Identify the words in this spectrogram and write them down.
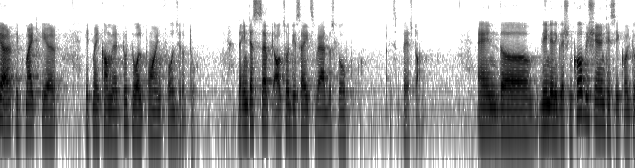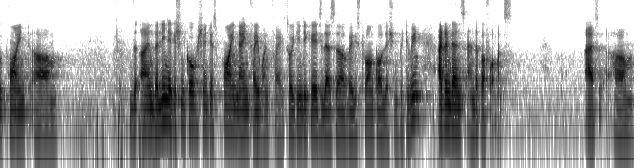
here it might here it might come here to 12.402. The intercept also decides where the slope is based on and the linear regression coefficient is equal to point um, the, and the linear regression coefficient is 0.9515. So, it indicates there is a very strong correlation between attendance and the performance. As um,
